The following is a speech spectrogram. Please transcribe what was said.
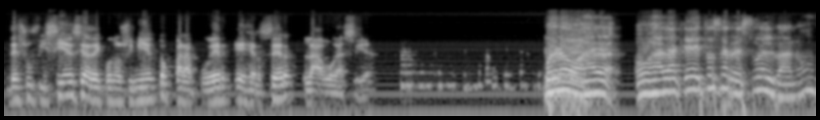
de suficiencia de conocimientos para poder ejercer la abogacía. Bueno, ojalá, ojalá que esto se resuelva, ¿no?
